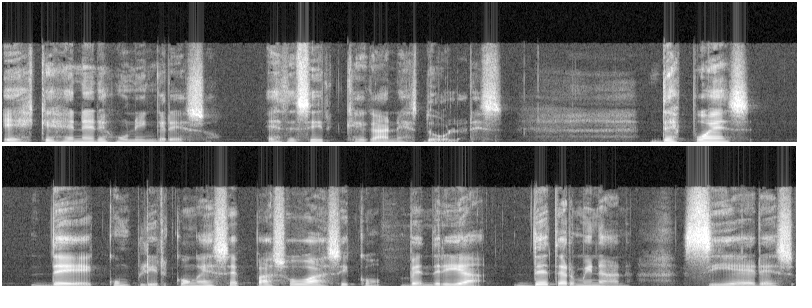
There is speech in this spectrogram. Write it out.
es que generes un ingreso, es decir, que ganes dólares. Después de cumplir con ese paso básico, vendría determinar si eres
